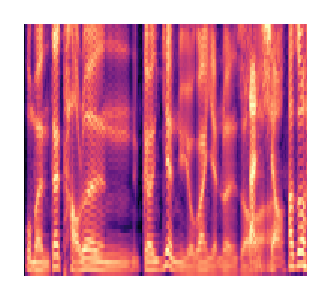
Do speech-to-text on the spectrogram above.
我们在讨论跟厌女有关言论的时候，三小他说：“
